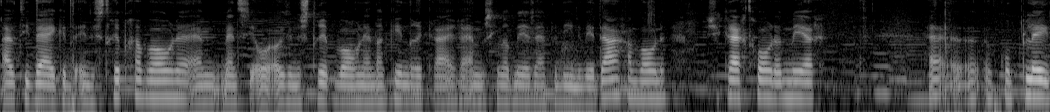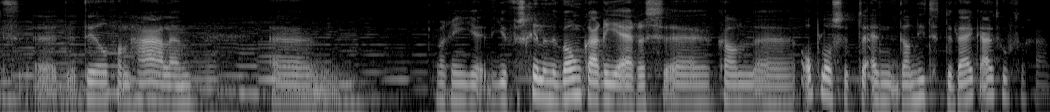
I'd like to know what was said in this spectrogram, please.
uit die wijken in de strip gaan wonen en mensen die ooit in de strip wonen en dan kinderen krijgen en misschien wat meer zijn verdienen weer daar gaan wonen. Dus je krijgt gewoon een meer hè, een compleet eh, de- deel van Haarlem. ehm, waarin je je verschillende wooncarrières eh, kan eh, oplossen en dan niet de wijk uit hoeft te gaan.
